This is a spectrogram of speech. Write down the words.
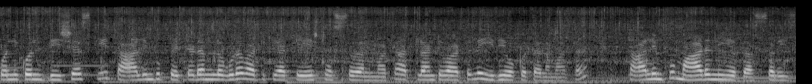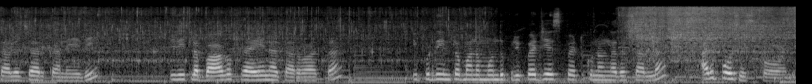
కొన్ని కొన్ని డిషెస్కి తాలింపు పెట్టడంలో కూడా వాటికి ఆ టేస్ట్ వస్తుంది అనమాట అట్లాంటి వాటిలో ఇది ఒకటి అనమాట తాలింపు మాడనీయద్దు అస్సలు ఈ సలచారుకు అనేది. ఇది ఇట్లా బాగా ఫ్రై అయిన తర్వాత ఇప్పుడు దీంట్లో మనం ముందు ప్రిపేర్ చేసి పెట్టుకున్నాం కదా సల్ల అది పోసేసుకోవాలి.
